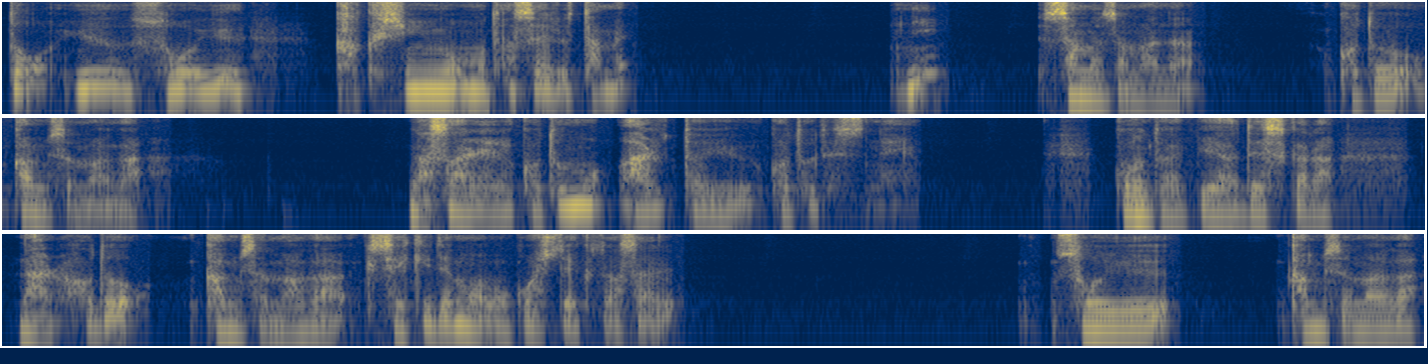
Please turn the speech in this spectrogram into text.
というそういう確信を持たせるためにさまざまなことを神様がなされることもあるということですね。この度はですからなるほど神様が奇跡でも起こしてくださるそういう神様が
